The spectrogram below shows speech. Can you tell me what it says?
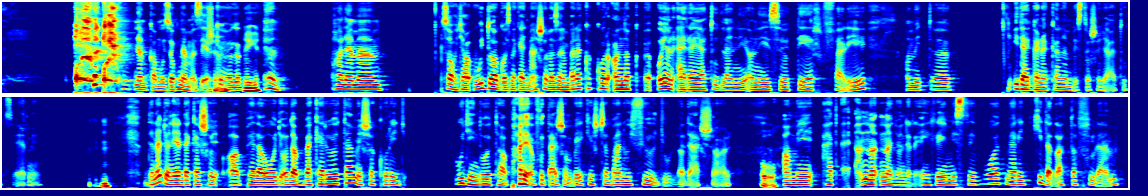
nem kamuzok, nem azért Sem. köhögök. Igen. Hanem, szóval, hogyha úgy dolgoznak egymással az emberek, akkor annak olyan ereje tud lenni a néző tér felé, amit idegenekkel nem biztos, hogy el tudsz érni. Uh-huh. De nagyon érdekes, hogy a, például, hogy oda bekerültem, és akkor így úgy indult a pályafutásom Békés Csabán, hogy fülgyulladással. Oh. Ami hát na- nagyon rémisztő volt, mert így kidagadt a fülem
